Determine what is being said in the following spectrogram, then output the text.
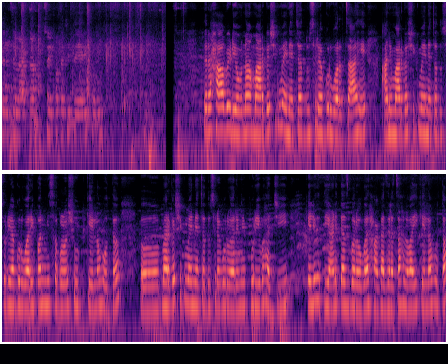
तर चला आता स्वयंपाकाची तयारी करू. तर हा व्हिडिओ ना मार्गशिक महिन्याच्या दुसऱ्या गुरुवारचा आहे आणि मार्गशिक महिन्याच्या दुसऱ्या गुरुवारी पण मी सगळं शूट केलं होतं. मार्गशिक महिन्याच्या दुसऱ्या गुरुवारी मी पुरी भाजी केली होती आणि त्याचबरोबर हा गाजराचा हलवाही केला होता.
